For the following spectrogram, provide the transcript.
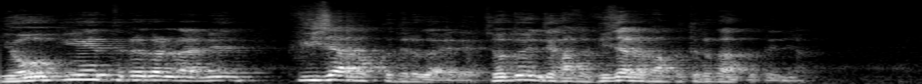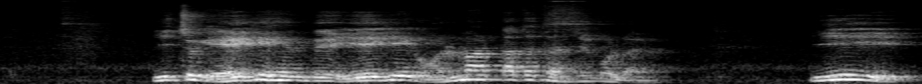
여기에 들어가려면 비자 받고 들어가야 돼요. 저도 이제 가서 비자를 받고 들어갔거든요. 이쪽 에게해인데 에게가 얼마나 따뜻한지 몰라요. 이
